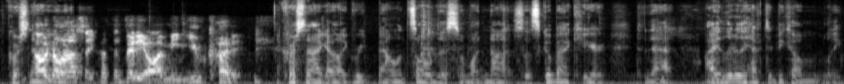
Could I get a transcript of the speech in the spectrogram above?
Of course now. Oh no, I'm not saying cut the video. I mean you cut it. of course now I gotta like rebalance all this and whatnot. So let's go back here to that. I literally have to become like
